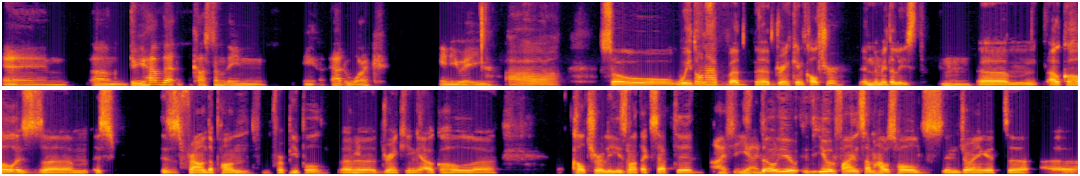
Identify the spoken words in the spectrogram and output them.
And um, do you have that custom in, in at work? in UAE? Ah, so we don't have a, a drinking culture in the Mhm. Middle East. Mm-hmm. Um, alcohol is um, is is frowned upon for people. Uh, Drinking alcohol uh, culturally is not accepted. I see. Yeah. Though you you will find some households enjoying it uh, uh,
